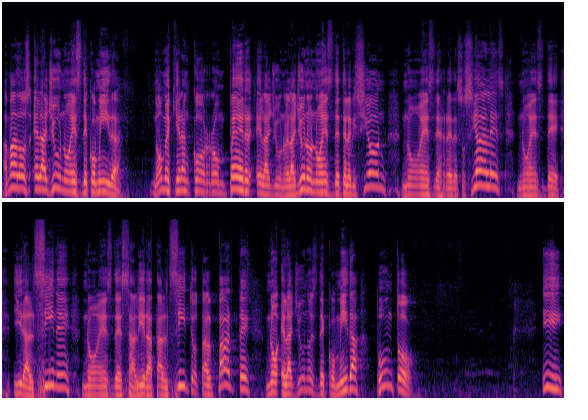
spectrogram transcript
Amados, el ayuno es de comida. No me quieran corromper el ayuno. El ayuno no es de televisión, no es de redes sociales, no es de ir al cine, no es de salir a tal sitio, tal parte. No, el ayuno es de comida, punto. Y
